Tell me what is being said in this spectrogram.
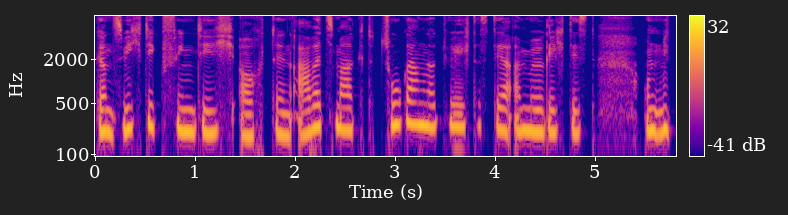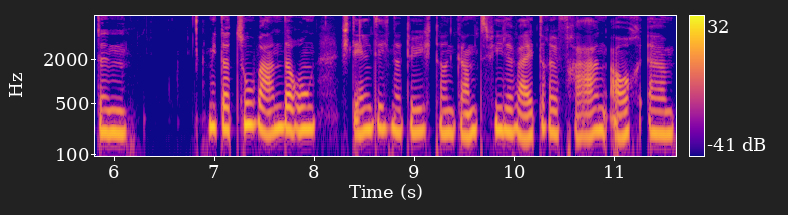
ganz wichtig finde ich auch den Arbeitsmarktzugang natürlich, dass der ermöglicht ist und mit den mit der Zuwanderung stellen sich natürlich dann ganz viele weitere Fragen, auch ähm,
